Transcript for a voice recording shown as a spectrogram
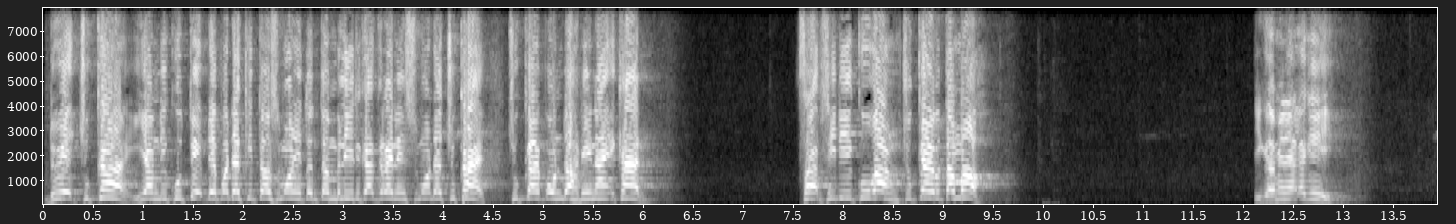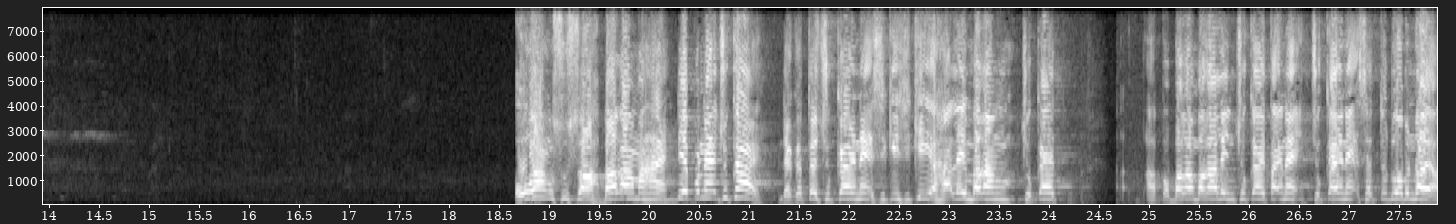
duit cukai yang dikutip daripada kita semua ni tentang beli dekat gerai ni semua dah cukai cukai pun dah dinaikkan subsidi kurang cukai bertambah 3 minit lagi Orang susah, barang mahal. Dia pun naik cukai. Dia kata cukai naik sikit-sikit. Hal lain barang cukai. Apa barang-barang lain cukai tak naik. Cukai naik satu dua benda ya.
